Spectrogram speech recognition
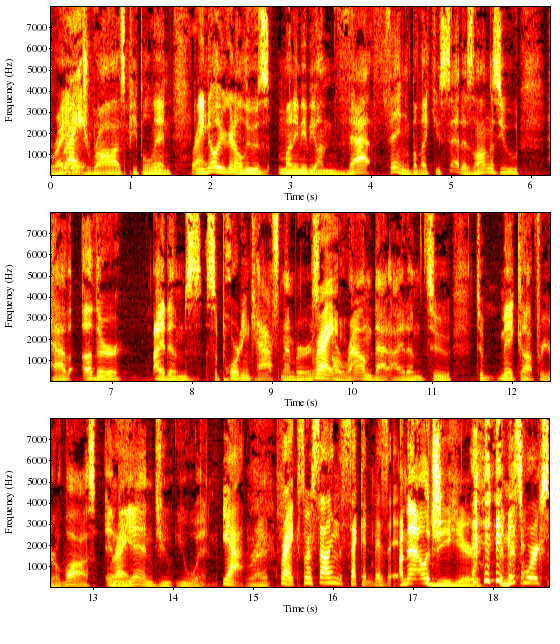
right? Right. It draws people in. And you know you're going to lose money maybe on that thing, but like you said, as long as you have other items supporting cast members Right. around that item to to make up for your loss in Right. the end you you win Yeah. right Right. Because we're selling the second visit. analogy here and this works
